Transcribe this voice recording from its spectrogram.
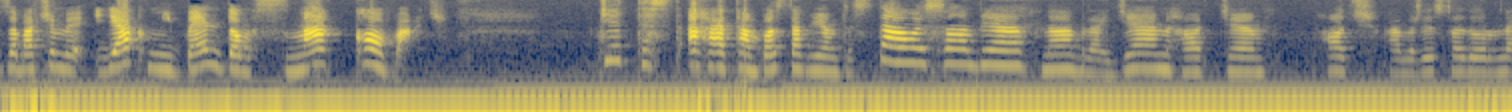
zobaczymy jak mi będą smakować. Gdzie te st- Aha, tam postawiłem te stoły sobie. Dobra, idziemy, chodźcie. Chodź, kamerzysto durne.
